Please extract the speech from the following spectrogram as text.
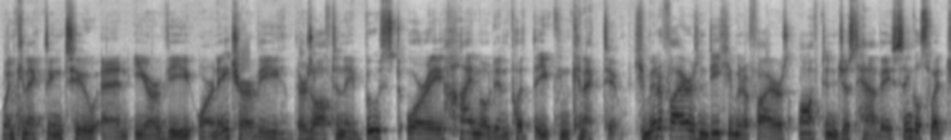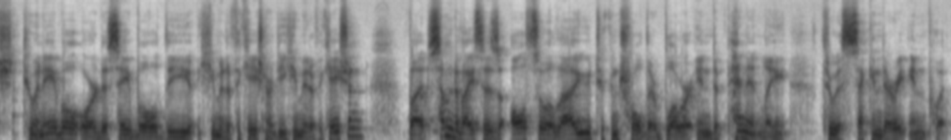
When connecting to an ERV or an HRV, there's often a boost or a high mode input that you can connect to. Humidifiers and dehumidifiers often just have a single switch to enable or disable the humidification or dehumidification, but some devices also allow you to control their blower independently through a secondary input.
